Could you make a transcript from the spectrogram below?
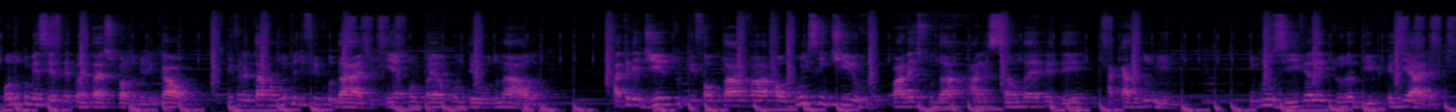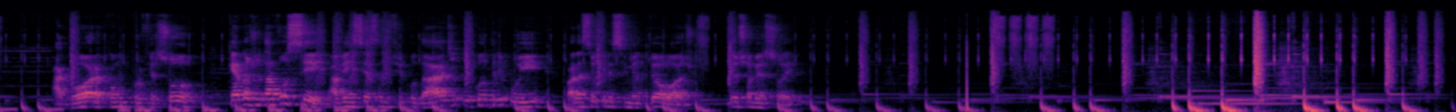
Quando comecei a frequentar a escola dominical, enfrentava muita dificuldade em acompanhar o conteúdo na aula. Acredito que faltava algum incentivo para estudar a lição da EBD a cada domingo, inclusive a leitura bíblica diária. Agora, como professor, quero ajudar você a vencer essa dificuldade e contribuir para seu crescimento teológico. Deus te abençoe.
